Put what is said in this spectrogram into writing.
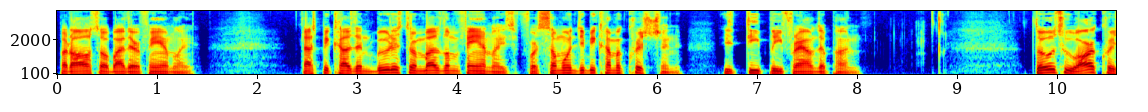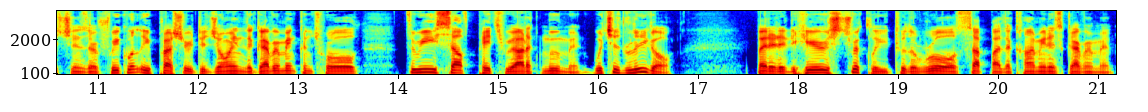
but also by their families. That's because in Buddhist or Muslim families, for someone to become a Christian is deeply frowned upon. Those who are Christians are frequently pressured to join the government controlled Three Self Patriotic movement, which is legal, but it adheres strictly to the rules set by the communist government.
